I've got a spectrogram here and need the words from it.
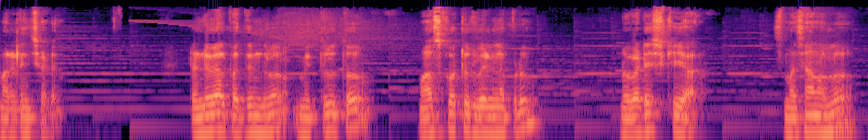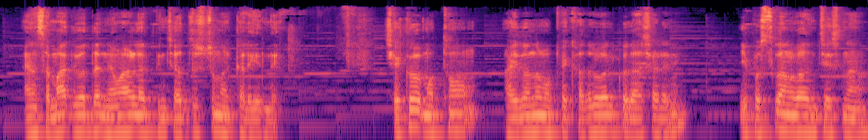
మరణించాడు. రెండు వేల పద్దెనిమిదిలో మిత్రులతో మాస్కో టూర్ వెళ్ళినప్పుడు నొవడెష్కియా శ్మశానంలో ఆయన సమాధి వద్ద నివాళులర్పించే అదృష్టం నాకు కలిగింది. చెకో మొత్తం ఐదు వందల ముప్పై కథల వరకు రాశాడని ఈ పుస్తకం అనువాదం చేసిన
